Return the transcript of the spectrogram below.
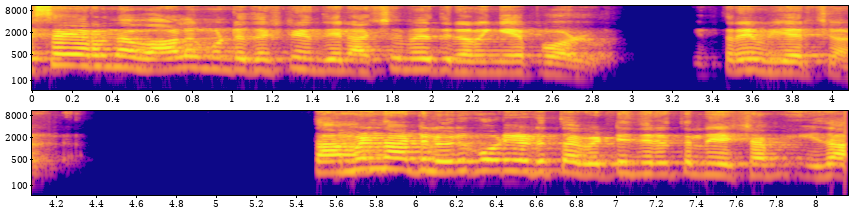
എസ് ഐ ആർ എന്ന വാളും കൊണ്ട് ദക്ഷിണേന്ത്യയിൽ അശ്വമേധത്തിനിറങ്ങിയപ്പോൾ ഇത്രയും വിചാരിച്ചു കാണില്ല തമിഴ്നാട്ടിൽ ഒരു കോടി എടുത്ത വെട്ടിനിരത്തിന് ശേഷം ഇതാ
